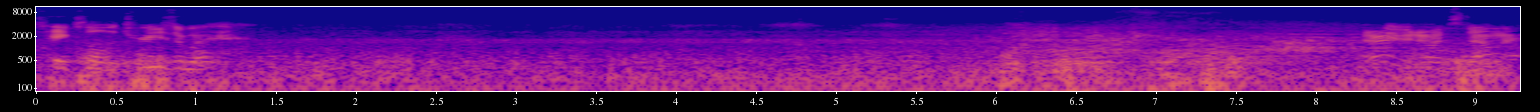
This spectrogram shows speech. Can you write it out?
takes all the trees away. I don't even know what's down there.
